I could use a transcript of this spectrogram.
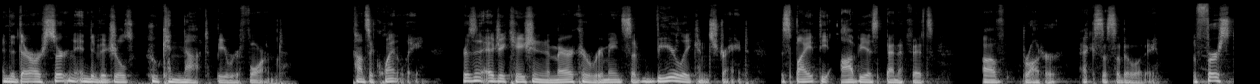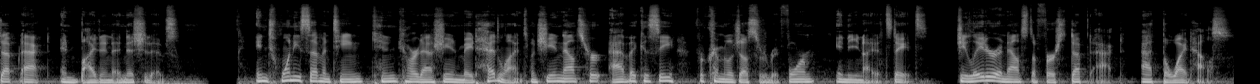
and that there are certain individuals who cannot be reformed. Consequently, prison education in America remains severely constrained despite the obvious benefits of broader accessibility. The First Step Act and Biden initiatives. In 2017, Kim Kardashian made headlines when she announced her advocacy for criminal justice reform in the United States. She later announced the First Step Act at the White House.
